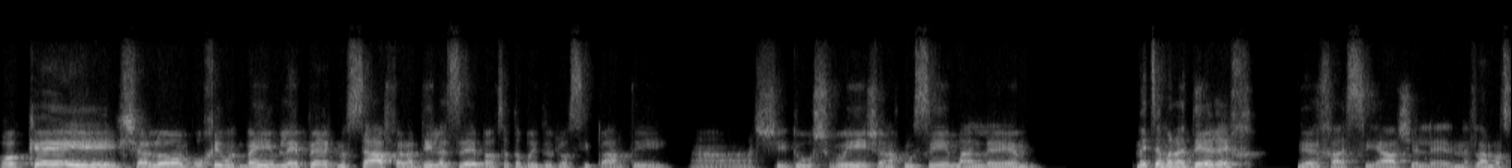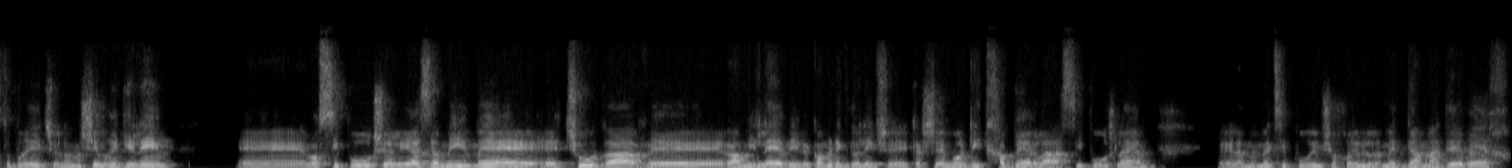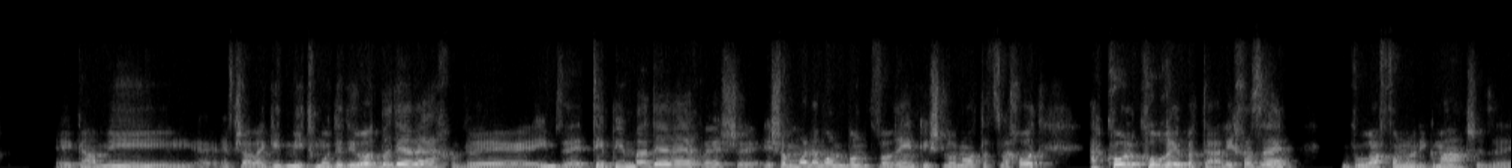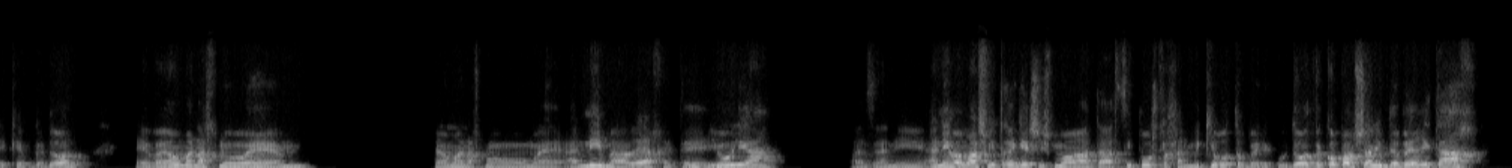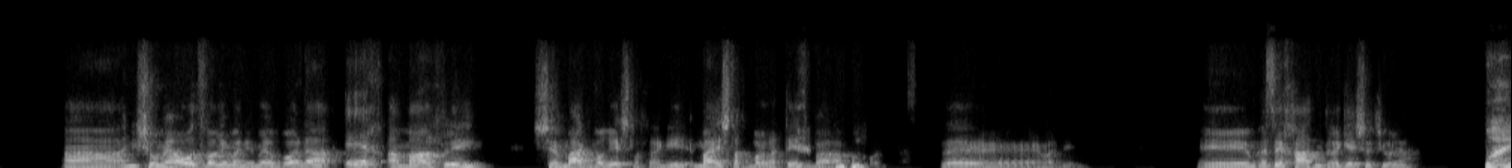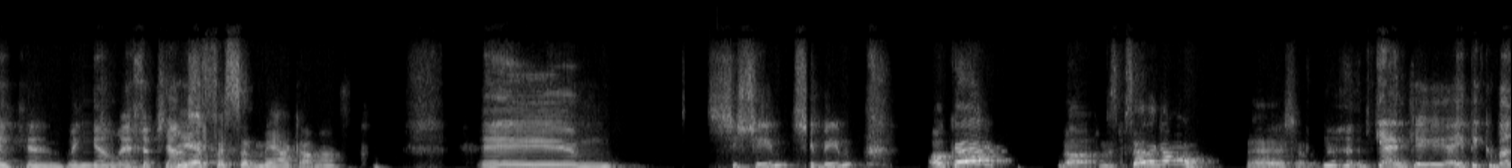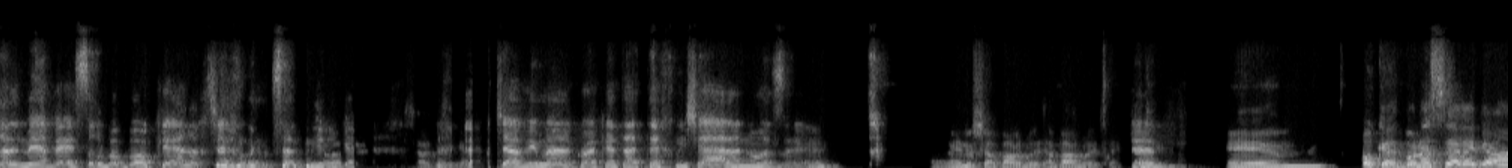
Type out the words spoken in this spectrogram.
אוקיי, שלום, ברוכים הבאים לפרק נוסף על הדיל הזה, בארצות הברית עוד לא סיפרתי, השידור שבועי שאנחנו עושים על, אה, בעצם על הדרך, דרך העשייה של אה, נדל"ן בארצות הברית, של אנשים רגילים, אה, לא סיפור של יזמים תשובה ורמי לוי וכל מיני גדולים שקשה מאוד להתחבר לסיפור שלהם, אלא באמת סיפורים שיכולים ללמד גם מהדרך גם מ... אפשר להגיד מהתמודדויות בדרך ואם זה טיפים בדרך ויש המון המון המון דברים, כישלונות, הצלחות, הכל קורה בתהליך הזה והוא אף פעם לא נגמר שזה כיף גדול. אה, והיום אנחנו, אה, היום אנחנו, אני מארח את יוליה. אז אני, אני ממש מתרגש לשמוע את הסיפור שלך, אני מכיר אותו בנקודות וכל פעם שאני מדבר איתך אני שומע עוד דברים, אני אומר בואנה איך אמרת לי שמה כבר יש לך להגיד, מה יש לך כבר לתת בפודקאסט, זה מדהים. אמ, אז איך את מתרגשת יוליה? וואי, כן, לגמרי, איך אפשר מ-0 ש... עד 100 כמה? 60? 70? אוקיי, לא, זה בסדר גמור. כן, כי הייתי כבר על 110 בבוקר, עכשיו קצת נרגע. עכשיו עם כל הקטע הטכני שהיה לנו, אז אה, ראינו שעברנו את זה. כן. אמ, אוקיי, אז בואו נעשה רגע,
